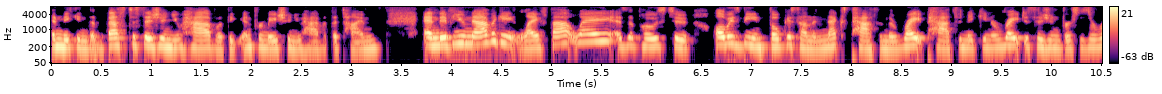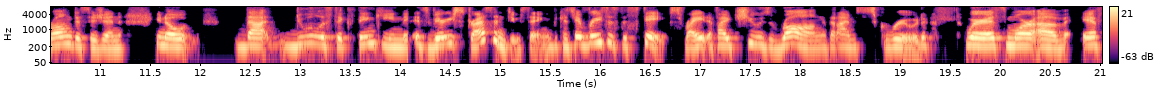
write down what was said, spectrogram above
and making the best decision you have with the information you have at the time. And if you navigate life that way, as opposed to always being focused on the next path and the right path and making a right decision versus a wrong decision, you know, that dualistic thinking it's very stress inducing because it raises the stakes right? If i choose wrong then i'm screwed. Where it's more of if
